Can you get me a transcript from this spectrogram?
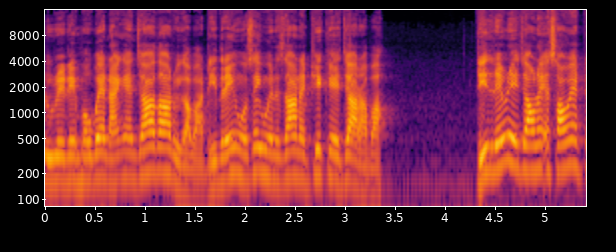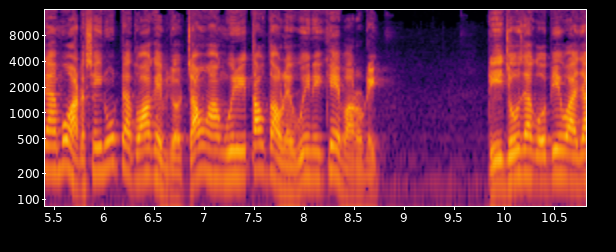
လူတွေတွေမဟုတ်ပဲနိုင်ငံသားတွေကပါဒီသတင်းကိုစိတ်ဝင်စားနေဖြစ်ခဲ့ကြတာပါဒီသတင်းတွေကြောင့်လည်းအဆောင်ရဲ့တန်ဖိုးဟာတစ်ချိန်လုံးတက်သွားခဲ့ပြီးတော့ကျောင်းဟာငွေတွေတောက်တောက်လဲဝင်နေခဲ့ပါတော့တယ်ဒီအကျိုးဆက်ကိုအပြည့်အဝရ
